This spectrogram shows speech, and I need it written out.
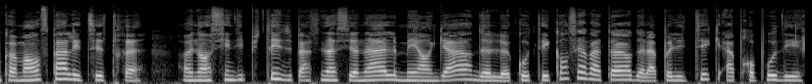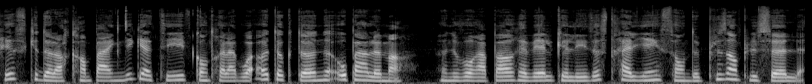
commence par les titres. Un ancien député du Parti national met en garde le côté conservateur de la politique à propos des risques de leur campagne négative contre la voix autochtone au Parlement. Un nouveau rapport révèle que les Australiens sont de plus en plus seuls.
